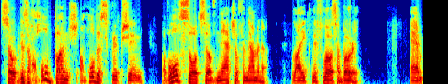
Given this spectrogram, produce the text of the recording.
So there's a whole bunch, a whole description of all sorts of natural phenomena, like neflos habore, and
